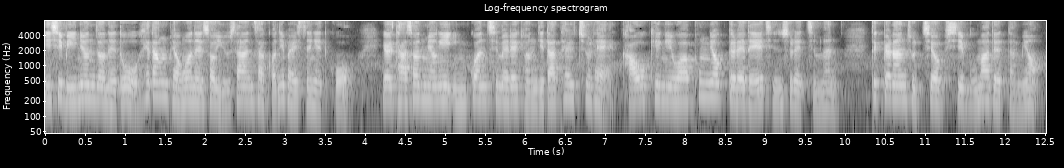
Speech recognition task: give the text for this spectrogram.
22년 전에도 해당 병원에서 유사한 사건이 발생했고 15명이 인권 침해를 견디다 탈출해 가혹행위와 폭력들에 대해 진술했지만 특별한 조치 없이 무마됐다며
